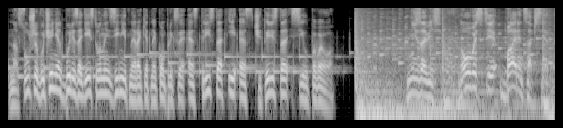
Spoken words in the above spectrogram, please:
На суше в учениях были задействованы зенитные ракетные комплексы С-300 и С-400 сил ПВО. Независимые новости. Барин обседный.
